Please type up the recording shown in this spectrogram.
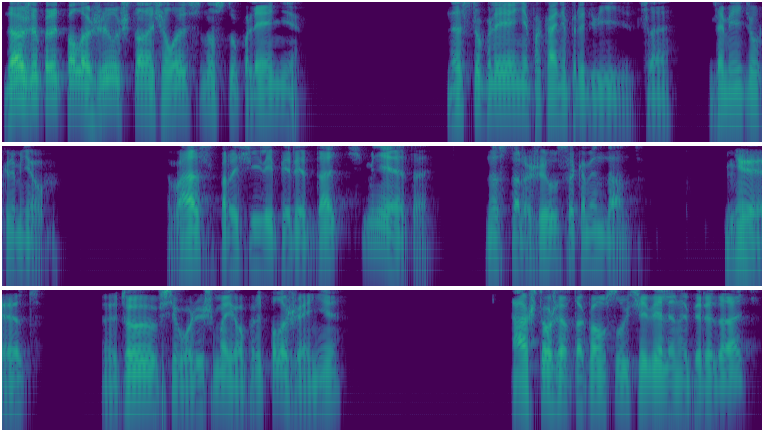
даже предположил, что началось наступление. Наступление пока не предвидится, заметил Кремнев. Вас просили передать мне это? Насторожился комендант. Нет, это всего лишь мое предположение. А что же в таком случае велено передать?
